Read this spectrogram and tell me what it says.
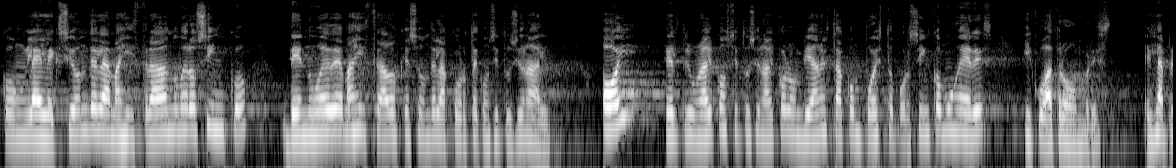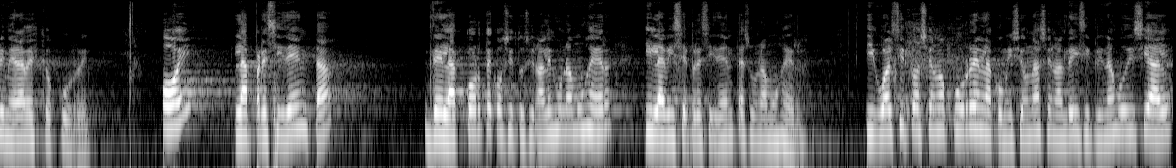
con la elección de la magistrada número 5 de nueve magistrados que son de la Corte Constitucional. Hoy el Tribunal Constitucional colombiano está compuesto por cinco mujeres y cuatro hombres. Es la primera vez que ocurre. Hoy la presidenta de la Corte Constitucional es una mujer y la vicepresidenta es una mujer. Igual situación ocurre en la Comisión Nacional de Disciplina Judicial,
